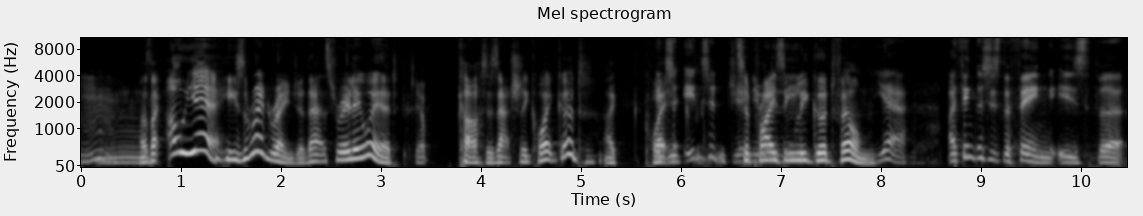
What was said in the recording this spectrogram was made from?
I was like, oh yeah, he's the Red Ranger. That's really weird. Yep. Cast is actually quite good. I quite It's a- it's a surprisingly good film. Yeah. I think this is the thing is that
